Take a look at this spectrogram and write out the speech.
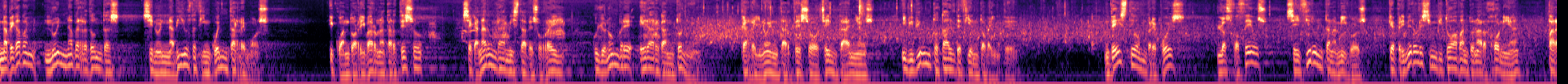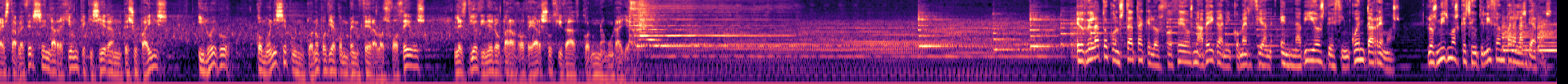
Navegaban no en naves redondas, sino en navíos de 50 remos. Y cuando arribaron a Tarteso, se ganaron la amistad de su rey, cuyo nombre era Argantonio, que reinó en Tarteso 80 años y vivió un total de 120. De este hombre, pues, los foceos se hicieron tan amigos que primero les invitó a abandonar Jonia para establecerse en la región que quisieran de su país y luego como en ese punto no podía convencer a los foceos, les dio dinero para rodear su ciudad con una muralla. El relato constata que los foceos navegan y comercian en navíos de 50 remos, los mismos que se utilizan para las guerras.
